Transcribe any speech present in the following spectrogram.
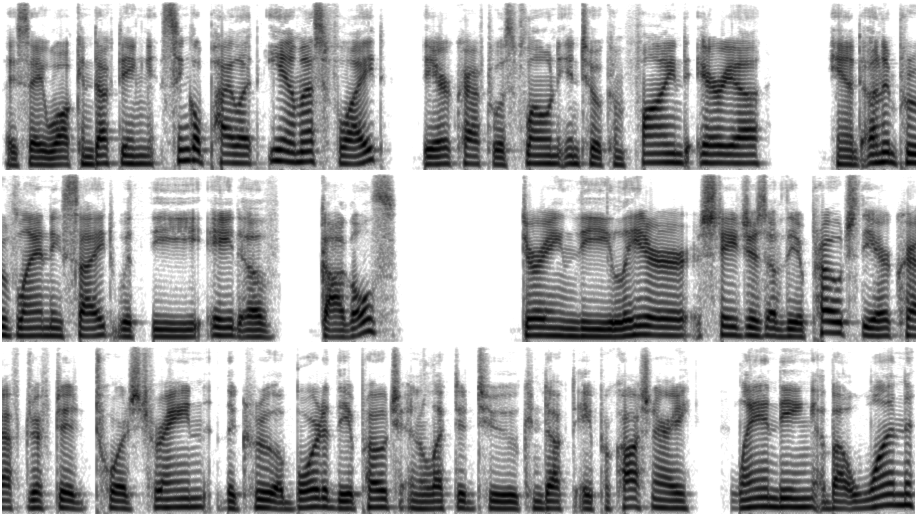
They say while conducting single pilot EMS flight, the aircraft was flown into a confined area and unimproved landing site with the aid of goggles. During the later stages of the approach, the aircraft drifted towards terrain. The crew aborted the approach and elected to conduct a precautionary landing about one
